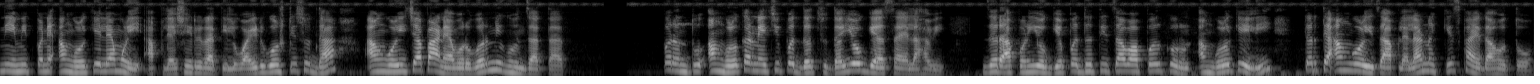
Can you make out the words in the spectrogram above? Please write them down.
नियमितपणे आंघोळ केल्यामुळे आपल्या शरीरातील वाईट गोष्टीसुद्धा आंघोळीच्या पाण्याबरोबर निघून जातात. परंतु आंघोळ करण्याची पद्धतसुद्धा योग्य असायला हवी. जर आपण योग्य पद्धतीचा वापर करून आंघोळ केली तर त्या आंघोळीचा आपल्याला नक्कीच फायदा होतो.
